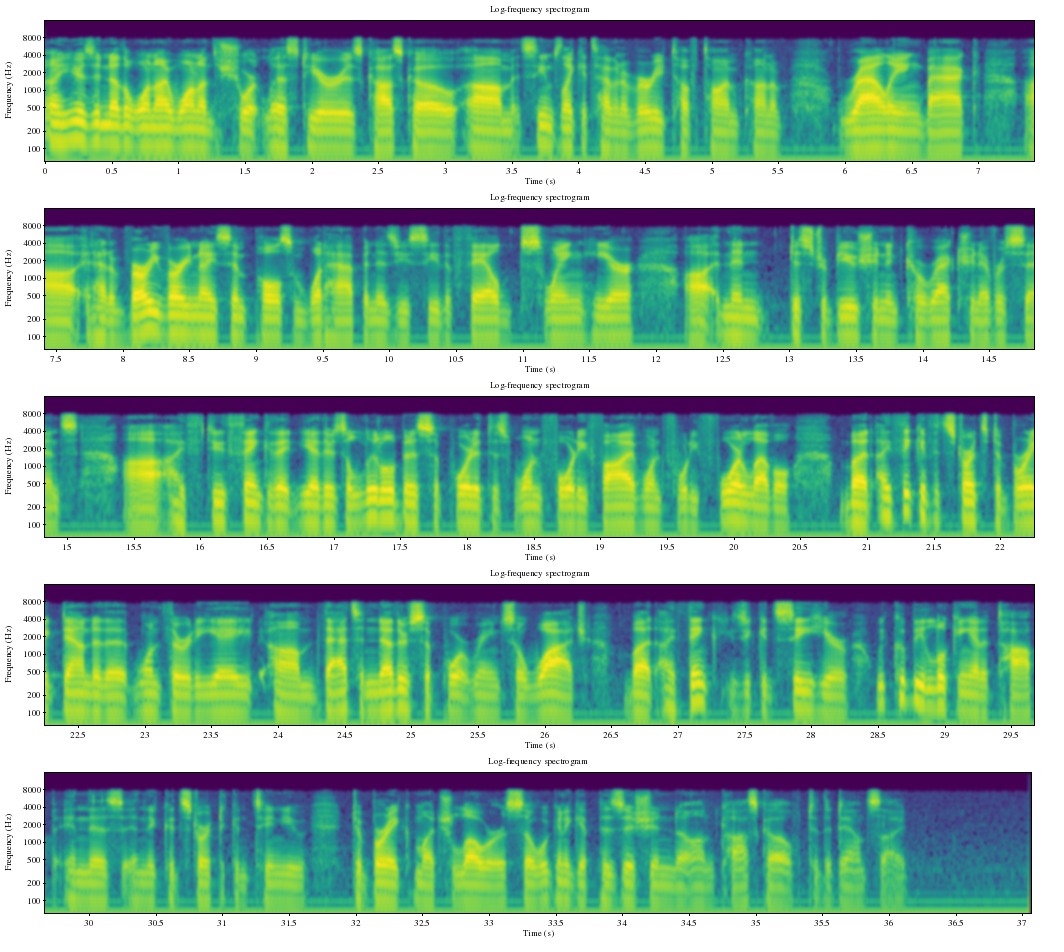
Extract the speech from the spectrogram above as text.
Uh, here's another one I want on the short list here is Costco. Um, it seems like it's having a very tough time kind of rallying back. Uh, it had a very, very nice impulse, and what happened is you see the failed swing here, uh, and then distribution and correction ever since. Uh, I do think that, yeah, there's a little bit of support at this 145, 144 level, but I think if it starts to break down to the 138, um, that's another support range, so watch. But I think, as you can see here, we could be looking at a top in this, and it could start to continue to break much lower. So we're going to get positioned on Costco to the downside.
